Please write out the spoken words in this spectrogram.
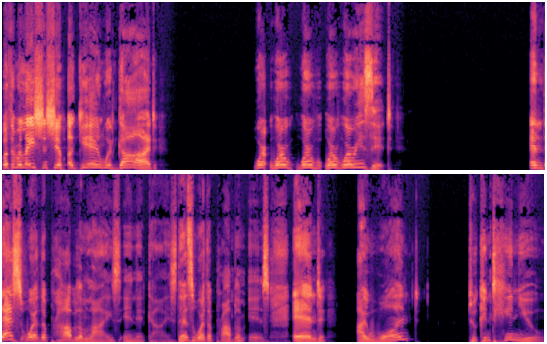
But the relationship again with God, where where where where where is it? And that's where the problem lies in it, guys. That's where the problem is. And I want to continue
